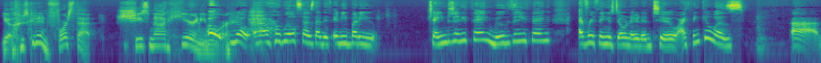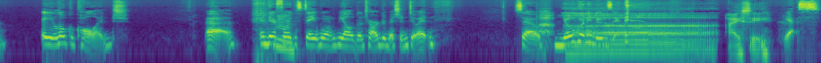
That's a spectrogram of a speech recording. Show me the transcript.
Yeah, who's going to enforce that? She's not here anymore. oh no uh, her will says that if anybody changes anything moves anything everything is donated to i think it was uh, a local college uh, and therefore Hmm. the state won't be able to charge admission to it so nobody moves it Uh, I see. yes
